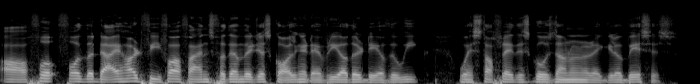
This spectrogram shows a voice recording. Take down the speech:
uh, for for the diehard FIFA fans, for them they're just calling it every other day of the week, where stuff like this goes down on a regular basis.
